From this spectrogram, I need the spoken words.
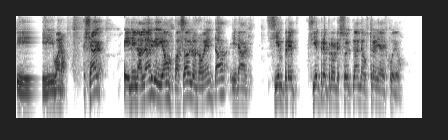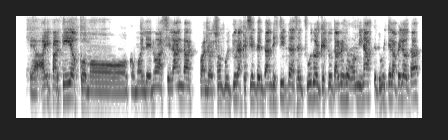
Y, bueno, ya en el alargue, digamos, pasado los 90, era siempre, siempre progresó el plan de Australia de juego. hay partidos como, como el de Nueva Zelanda, cuando son culturas que sienten tan distintas el fútbol que tú tal vez los dominaste, tuviste la pelota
